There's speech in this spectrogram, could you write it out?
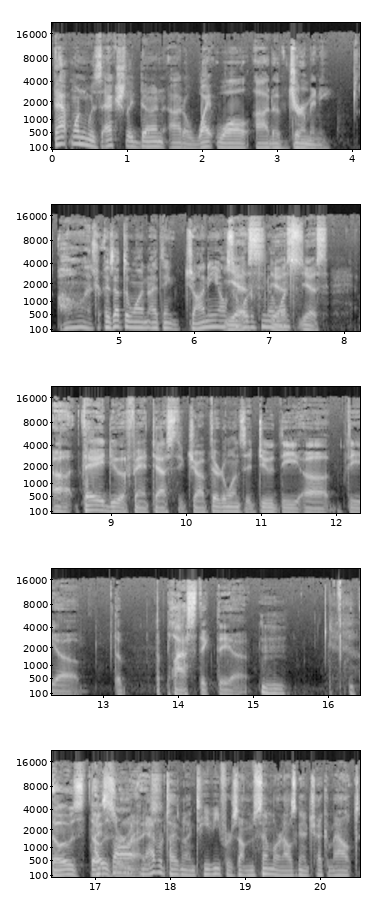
that one was actually done out of WhiteWall out of Germany. Oh, that's right. Is that the one I think Johnny also yes, ordered from there yes, once? Yes, uh, they do a fantastic job. They're the ones that do the uh, the uh, the the plastic the uh, mm-hmm. those those I saw are nice. an advertisement on TV for something similar, and I was going to check them out.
